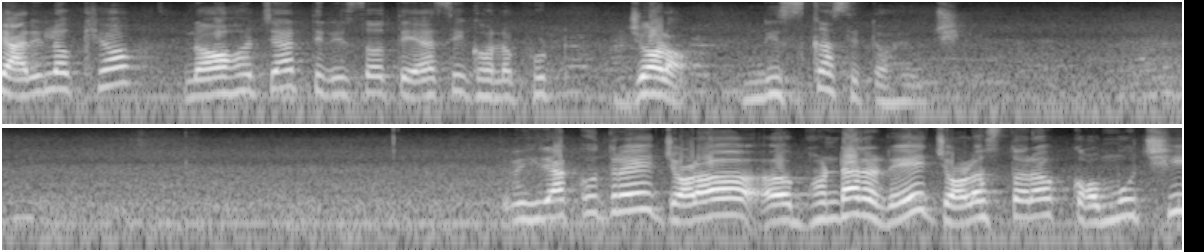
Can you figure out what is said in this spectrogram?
চারি লক্ষ ন হাজার তিনশহ তেয়াশি ঘনফুট জল নিষ্কাশিত ହେଉଛି তবে হীরাকুদে জল ভণ্ডারে জলস্তর কমুছি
